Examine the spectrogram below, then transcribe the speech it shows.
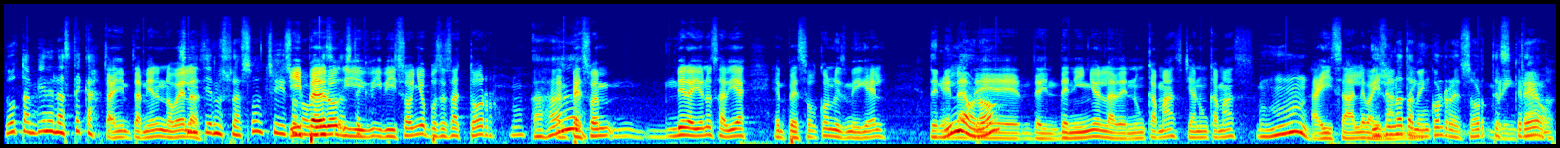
No, también en Azteca. También, también en novelas. Sí, tienes razón. Sí, hizo y Pedro en y, y Bisoño, pues es actor, ¿no? Ajá. Empezó en. Mira, yo no sabía. Empezó con Luis Miguel. De niño, ¿no? de, de- de niño, en la de Nunca Más, ya nunca más. Ahí sale Hizo bailando. una y también con resortes, brincando. creo.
